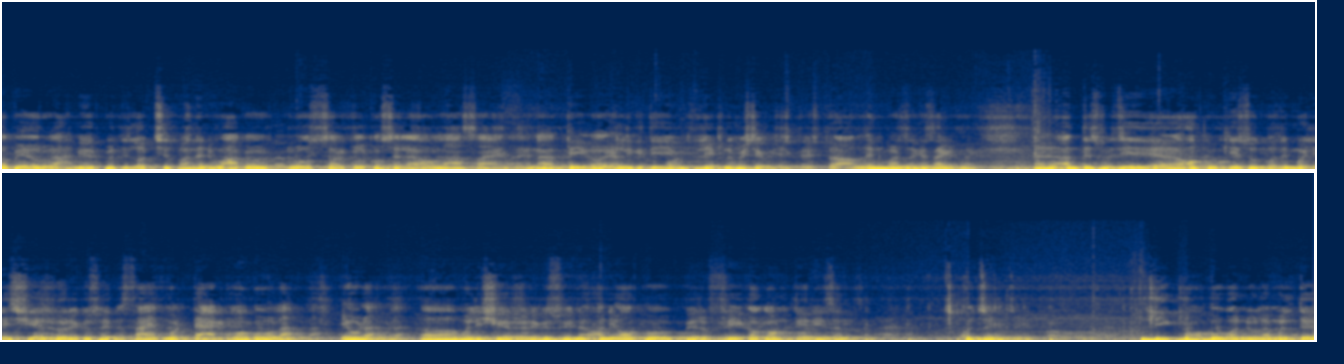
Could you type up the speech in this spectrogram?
तपाईँहरू हामीहरूप्रति लक्षित भन्दा नि उहाँको क्लोज सर्कल कसैलाई होला सायद होइन? त्यही हो अलिकति लेख्न मिस्टेक यस्तो यस्तो हालिदिनु पर्छ कि साइडमा होइन? अनि त्यसपछि अर्को के छ भने मैले सेयर गरेको छैन सायद म ट्याग भएको होला एउटा मैले सेयर गरेको छुइनँ। अनि अर्को मेरो फेक अकाउन्ट धेरै छन् कुन चाहिँ? मैले त्यो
